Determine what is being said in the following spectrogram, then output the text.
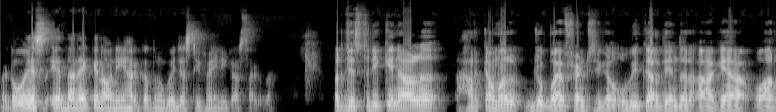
ਬਟ ਉਹ ਇਸ ਇਦਾਂ ਦੇ ਘਿਨੌਣੀ ਹਰਕਤ ਨੂੰ ਕੋਈ ਜਸਟੀਫਾਈ ਨਹੀਂ ਕਰ ਸਕਦਾ। ਪਰ ਜਿਸ ਤਰੀਕੇ ਨਾਲ ਹਰਕਮਲ ਜੋ ਬॉयਫ੍ਰੈਂਡ ਸੀਗਾ ਉਹ ਵੀ ਘਰ ਦੇ ਅੰਦਰ ਆ ਗਿਆ ਔਰ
